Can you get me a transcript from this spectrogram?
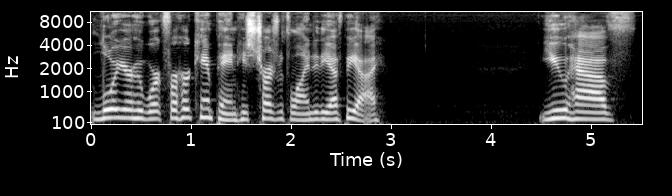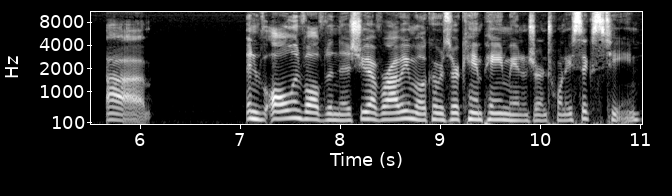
lawyer who worked for her campaign. He's charged with lying to the FBI. You have uh, in, all involved in this. You have Robbie Mook, who was their campaign manager in 2016.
